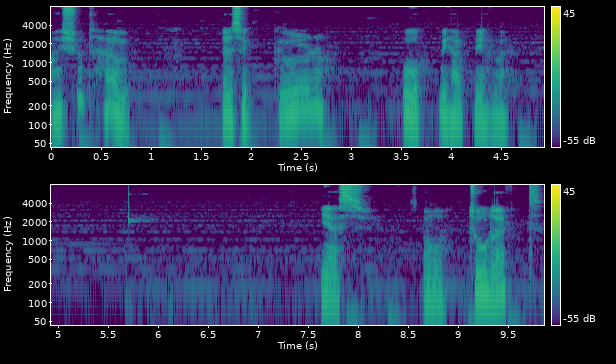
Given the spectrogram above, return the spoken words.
I should have. There is a girl. Oh, we have we have. A... Yes. So two left.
